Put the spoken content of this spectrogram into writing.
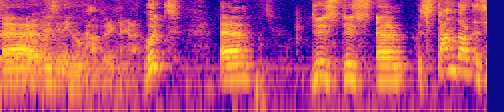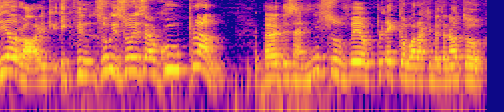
er is niet genoeg handtekeningen. Goed. Ehm, dus, dus um, standaard is heel raar. Ik, ik vind sowieso is een goed plan. er zijn niet zoveel plekken waar je met een auto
